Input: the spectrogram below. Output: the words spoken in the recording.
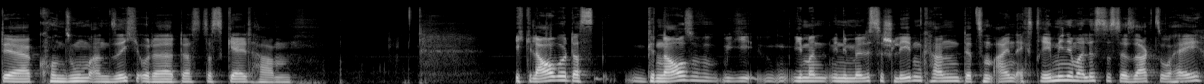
der Konsum an sich oder das, das Geld haben ich glaube, dass genauso wie jemand minimalistisch leben kann, der zum einen extrem Minimalist ist, der sagt so, hey,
